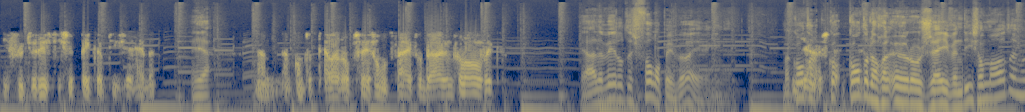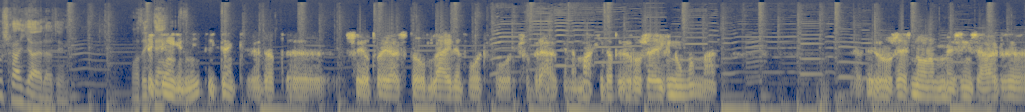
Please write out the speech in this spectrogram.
die futuristische pick-up die ze hebben. Ja. Dan, dan komt de teller op 650.000 geloof ik. ja, de wereld is volop in beweging. Maar komt er, komt er nog een Euro 7 dieselmotor? Hoe schat jij dat in? Want Ik, denk, het niet. Ik denk eh, dat eh, CO2-uitstoot leidend wordt voor het verbruik. En dan mag je dat Euro 7 noemen. Maar eh, de Euro 6-norm is in zijn huidige,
